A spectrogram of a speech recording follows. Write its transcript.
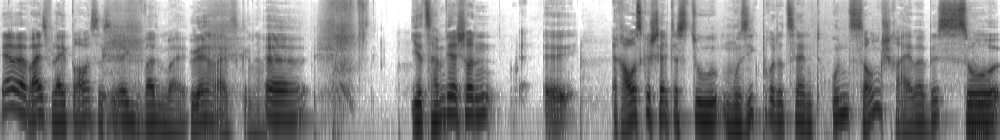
Ja, wer weiß, vielleicht brauchst du es irgendwann mal. Wer weiß, genau. Äh, jetzt haben wir schon äh, rausgestellt, dass du Musikproduzent und Songschreiber bist. So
